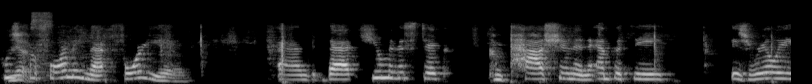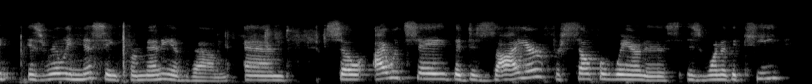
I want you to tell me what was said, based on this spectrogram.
who's yes. performing that for you and that humanistic compassion and empathy is really is really missing for many of them. And so i would say the desire for self-awareness is one of the key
